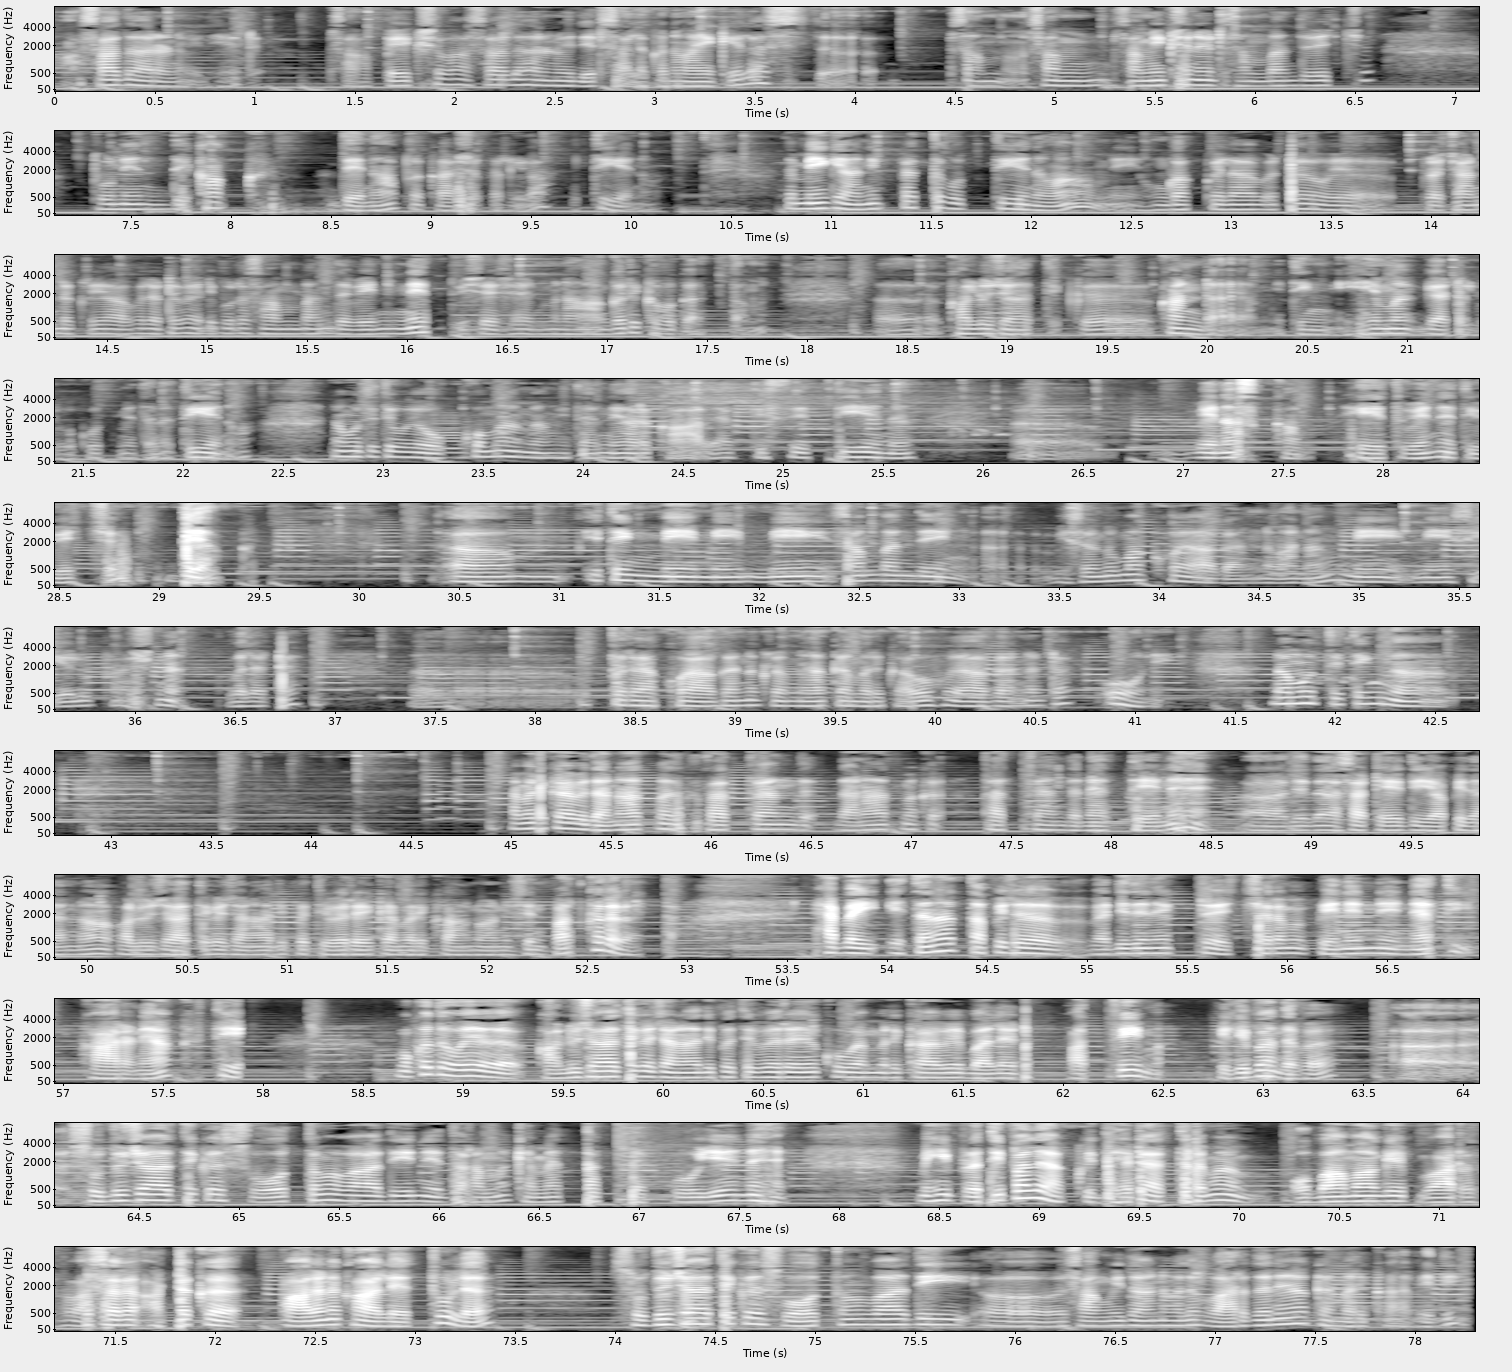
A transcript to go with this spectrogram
අසාධාරණ විදිහට සාපේක්ෂව අසාධාරණ විදියට සලකනවාය කියලස් සමීක්ෂණයට සම්බන්ධ වෙච්ච තුනෙන් දෙකක් දෙනා ප්‍රකාශ කරලා තියෙනවා. මේක අනික් පැත්තකුත් තියෙනවා. මේ හුඟක් වෙලාවට ඔය ප්‍රචන්්ඩ ක්‍රියාවලට වැඩිපුර සම්බන්ධ වෙන්නෙත් විශේෂයෙන්ම නාගරිකව ගත්තම කළු ජාතික කණ්ඩායම්. ඉතින් එහෙම ගැටලුවකුත් මෙතන තියෙනවා. නමුතිති ඔය ඔක්කොම මං හිතන්නේ අර කාලයක් තිස්සේ තියෙන වෙනස්කම් හේතුවෙන් ඇතිවෙච්ච දෙයක්. ඉතින් මේ මේ සම්බන්ධයෙන් විසඳුමක් හොයා ගන්න වනම් මේ සියලු ප්‍රශ්න වලට උත්තරයක් හොයාගන්න ක්‍රමයක් ඇමරිකාව හොයාගන්නට ඕනේ. නමුත් ඉතිං ඇමරිකාව ධනාත්මක තත්වන්ද ධනාත්මක තත්වයන්ද නැත්තේ නෑ. දෙදා සටේදී අපි දන්නවා කළු ජාතික ජනාධිපතිවරය ඇමරිකානුව නිසින් පත් කරගත්තා. හැබැයි එතනත් අපිට වැඩි දෙනෙක්ට එච්චරම පෙනෙන්නේ නැති කාරණයක් තිය. මොකද ඔය කළු ජාතික ජනාධිපතිවරයකු ඇමරිකාවේ බලයට පත්වීම පිළිබඳව සුදුජාතික ස්වෝත්තමවාදීනය තරම කැමැත්තක් දැක්වූයේ නැහැ. මෙහි ප්‍රතිඵලයක් විදිහට ඇත්තටම ඔබාමාගේ වසර අටක පාලන කාලය තුළ සුදුජාතික ස්වෝත්තමවාදී සංවිධානවල වර්ධනයක් ඇමරිකාවෙදි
